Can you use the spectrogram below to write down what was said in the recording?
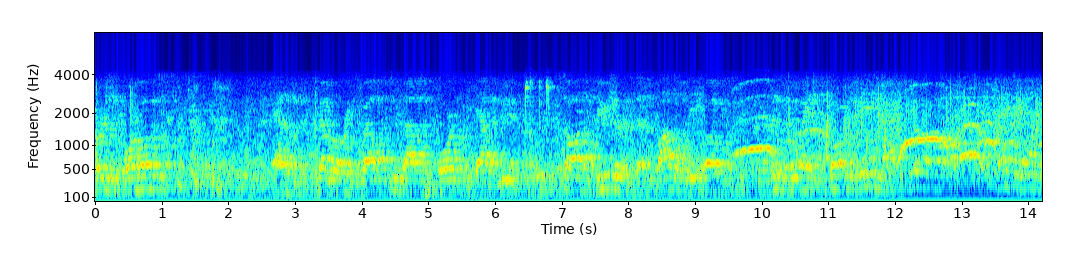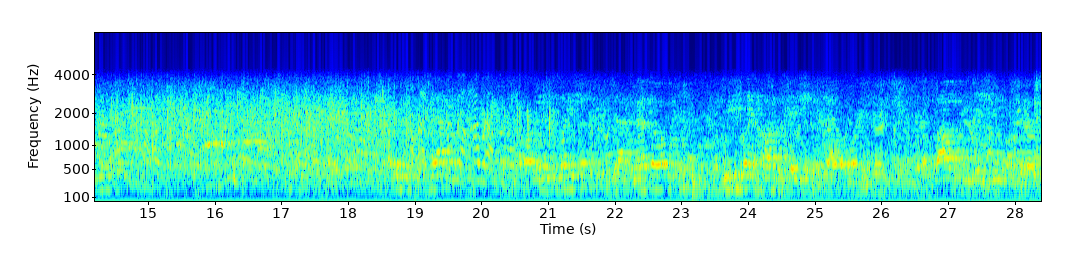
First and foremost, as of February 12, 2004, the Gavin Newsom saw the future and said, follow me, I will. Our legislation, on Sacramento, we began a conversation with California about the issue of marriage.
